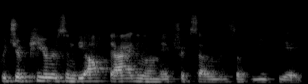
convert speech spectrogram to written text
which appears in the off-diagonal matrix elements of the ETH.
